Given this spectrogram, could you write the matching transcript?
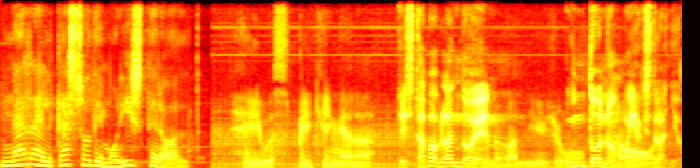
narra el caso de Maurice Therold. Estaba hablando en un tono muy extraño.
